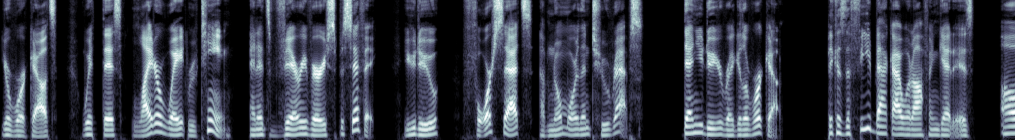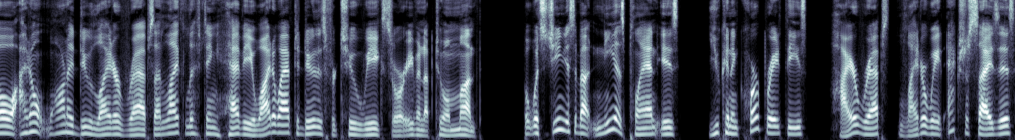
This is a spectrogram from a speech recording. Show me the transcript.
your workouts with this lighter weight routine, and it's very, very specific. You do four sets of no more than two reps. Then you do your regular workout. Because the feedback I would often get is, oh, I don't want to do lighter reps. I like lifting heavy. Why do I have to do this for two weeks or even up to a month? But what's genius about Nia's plan is you can incorporate these higher reps, lighter weight exercises,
